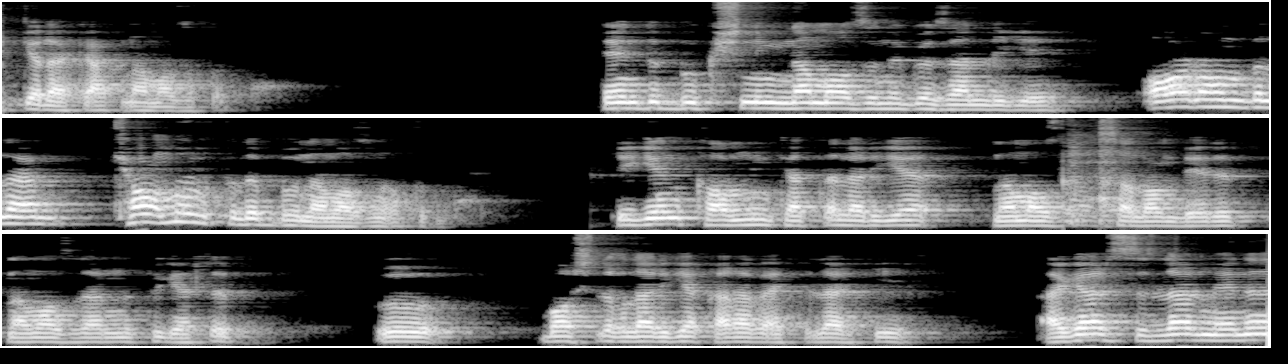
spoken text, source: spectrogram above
ikki rakat namoz o'qidi. Endi bu kishining namozini go'zalligi orom bilan komil qilib bu namozni o'qidilar keyin qavmning kattalariga namozdan salom berib namozlarini tugatib u boshliqlariga qarab aytdilarki agar sizlar meni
